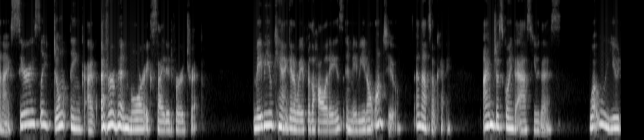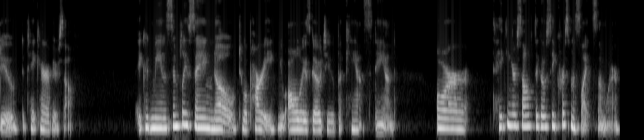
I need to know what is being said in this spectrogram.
And I seriously don't think I've ever been more excited for a trip. Maybe you can't get away for the holidays and maybe you don't want to, and that's okay. I'm just going to ask you this What will you do to take care of yourself? It could mean simply saying no to a party you always go to but can't stand, or taking yourself to go see Christmas lights somewhere.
